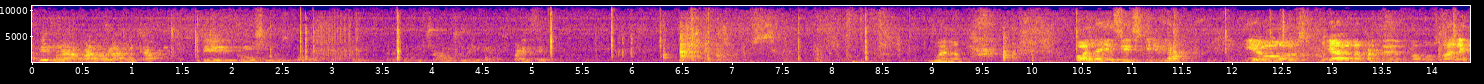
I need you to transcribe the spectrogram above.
hacer una panorámica de cómo son los juegos, para que nos hagamos una idea. ¿Os parece? Bueno, hola, yo soy Silvia y os voy a dar la parte de juegos, ¿vale?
